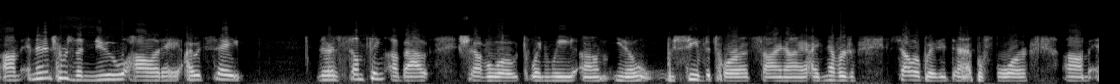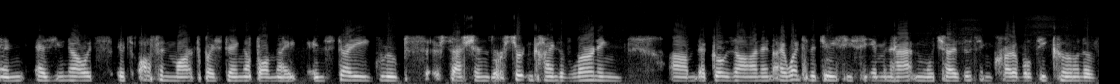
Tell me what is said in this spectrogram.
Um, and then in terms of the new holiday, I would say there's something about Shavuot when we, um, you know, receive the Torah at Sinai. I'd never celebrated that before, um, and as you know, it's it's often marked by staying up all night in study groups, sessions, or certain kinds of learning um, that goes on. And I went to the JCC in Manhattan, which has this incredible tikkun of,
